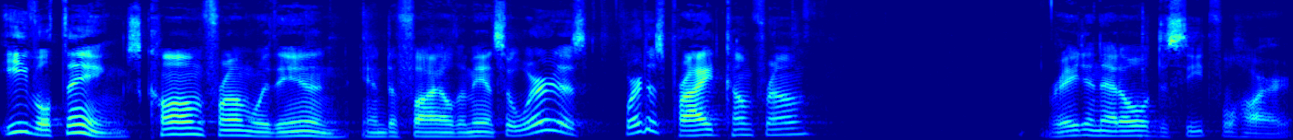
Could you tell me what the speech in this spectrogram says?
Evil things come from within and defile the man. So where does where does pride come from? Right in that old deceitful heart.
